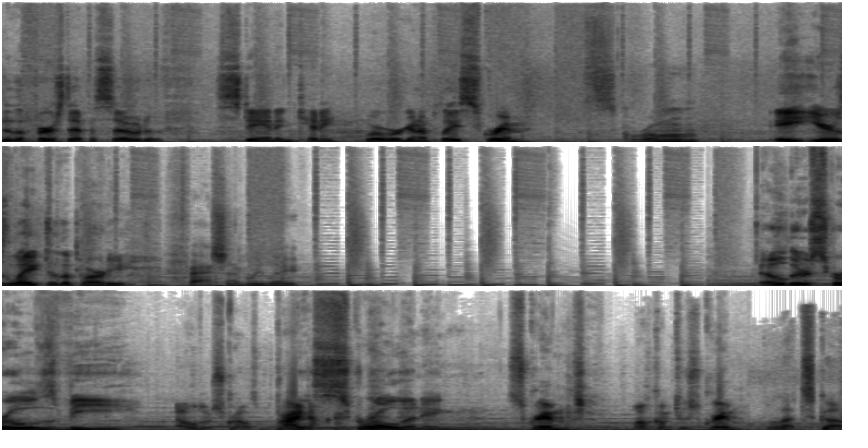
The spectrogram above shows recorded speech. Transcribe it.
to the first episode of Stan and Kenny, where we're gonna play Scrim. Scrum. Eight years late to the party. Fashionably late. Elder Scrolls V. Elder Scrolls The Bright Scrollening. Scrim. Welcome to Scrim. Let's go.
